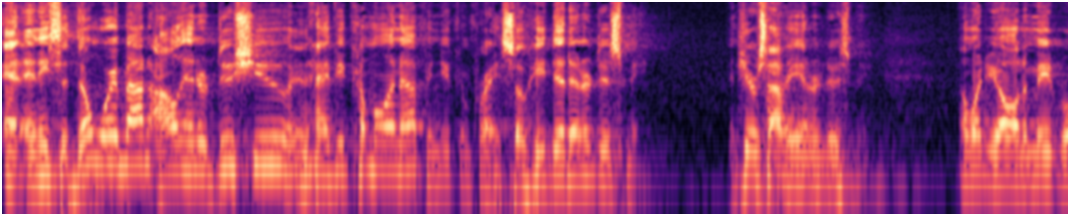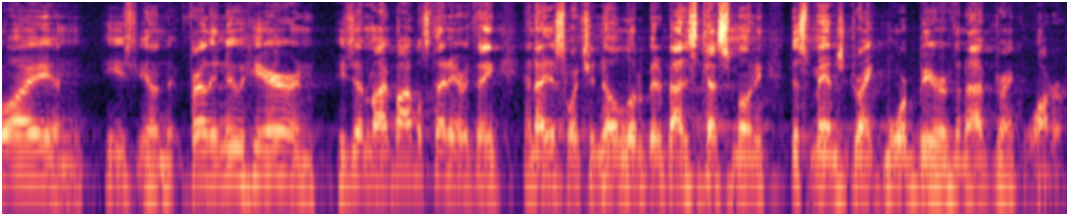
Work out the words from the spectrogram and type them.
And, and, he said, Don't worry about it. I'll introduce you and have you come on up and you can pray. So he did introduce me. And here's how he introduced me. I want you all to meet Roy, and he's you know, fairly new here, and he's in my Bible study and everything. And I just want you to know a little bit about his testimony. This man's drank more beer than I've drank water.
